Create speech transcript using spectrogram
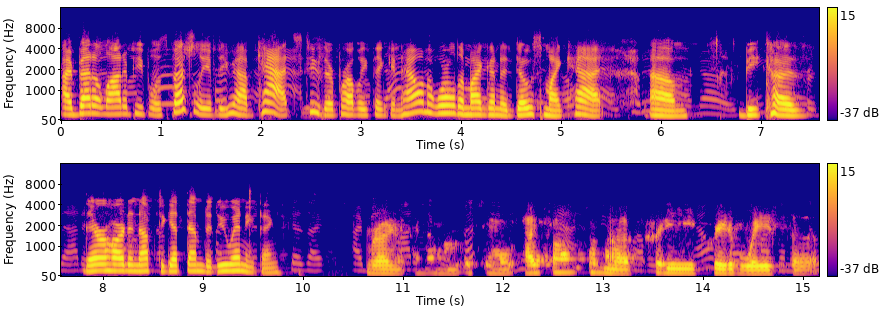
I bet a lot of people, especially if you have cats too, they're probably thinking, how in the world am I going to dose my cat? Um, because they're hard enough to get them to do anything. Right. Um, so I found some uh, pretty creative ways to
